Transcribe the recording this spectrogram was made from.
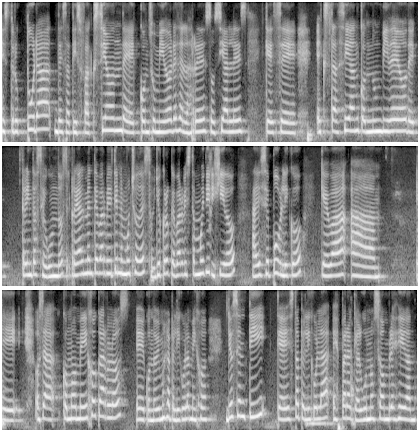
estructura de satisfacción de consumidores de las redes sociales que se extasían con un video de 30 segundos. Realmente Barbie tiene mucho de eso. Yo creo que Barbie está muy dirigido a ese público que va a eh, o sea, como me dijo Carlos, eh, cuando vimos la película, me dijo, yo sentí que esta película es para que algunos hombres digan,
